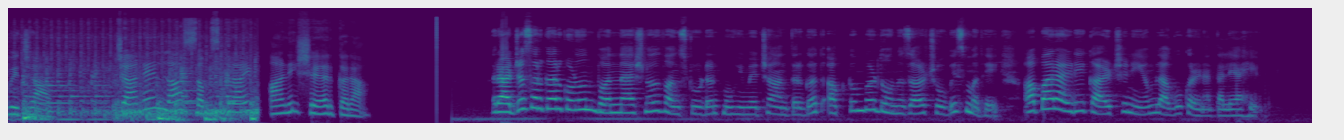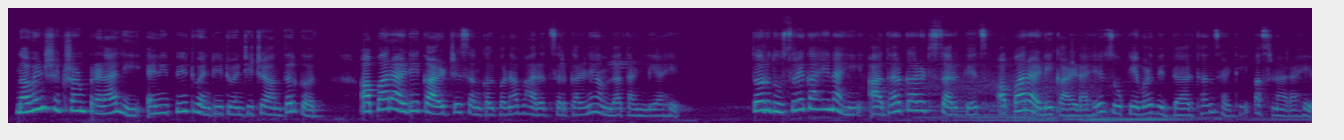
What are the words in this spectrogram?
विचार. चॅनेलला सबस्क्राईब आणि शेअर करा. राज्य सरकारकडून वन नॅशनल वन स्टुडंट मोहिमेच्या अंतर्गत ऑक्टोबर दोन हजार चोवीसमध्ये अपार आय डी कार्डचे नियम लागू करण्यात आले आहे. नवीन शिक्षण प्रणाली एन ई पी ट्वेंटी ट्वेंटीच्या अंतर्गत अपार आय डी कार्डची संकल्पना भारत सरकारने अंमलात आणली आहे. तर दुसरे काही नाही आधार कार्डसारखेच अपार आय डी कार्ड आहे जो केवळ विद्यार्थ्यांसाठी असणार आहे.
